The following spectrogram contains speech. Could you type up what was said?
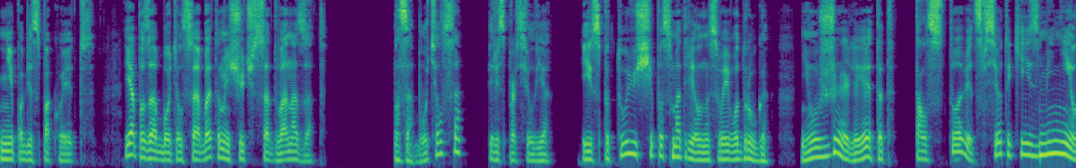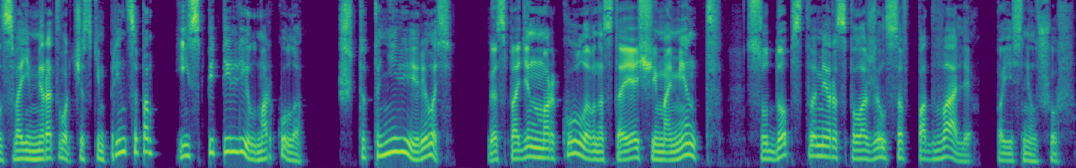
не побеспокоит. Я позаботился об этом еще часа два назад». «Позаботился?» переспросил я и испытующе посмотрел на своего друга. Неужели этот толстовец все-таки изменил своим миротворческим принципам и испепелил Маркула? Что-то не верилось. Господин Маркула в настоящий момент с удобствами расположился в подвале, пояснил Шурф.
